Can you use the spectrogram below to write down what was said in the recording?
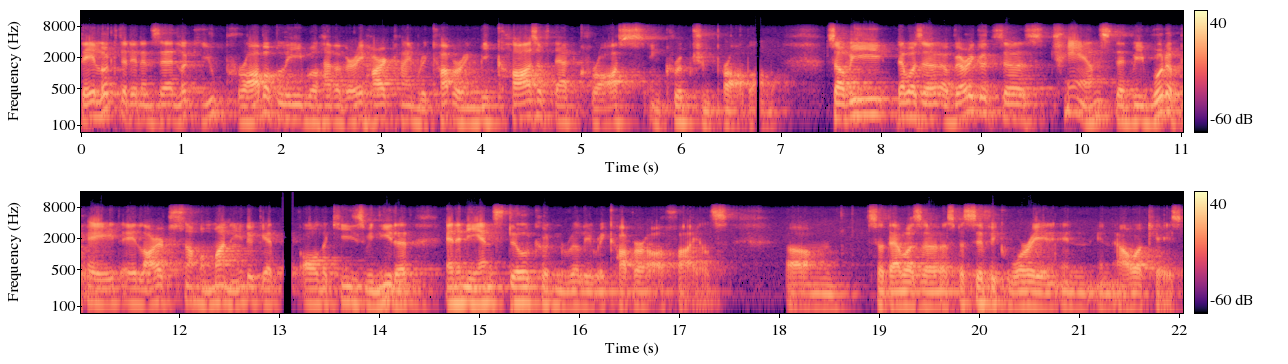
they looked at it and said, look, you probably will have a very hard time recovering because of that cross encryption problem. So we there was a, a very good uh, chance that we would have paid a large sum of money to get all the keys we needed, and in the end, still couldn't really recover our files. Um, so that was a, specific worry in, in our case.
